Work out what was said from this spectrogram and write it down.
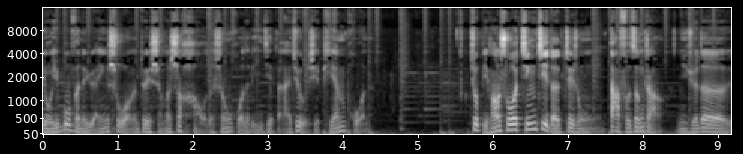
有一部分的原因是我们对什么是好的生活的理解本来就有些偏颇呢？就比方说经济的这种大幅增长，你觉得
